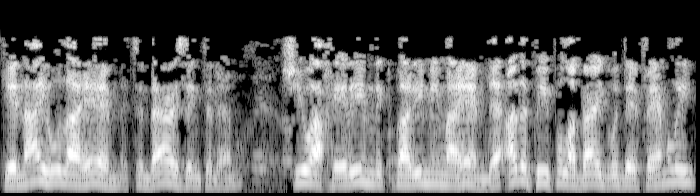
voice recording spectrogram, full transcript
It's embarrassing to them. Shiu acherim nikbarim imahem. The other people are buried with their family.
